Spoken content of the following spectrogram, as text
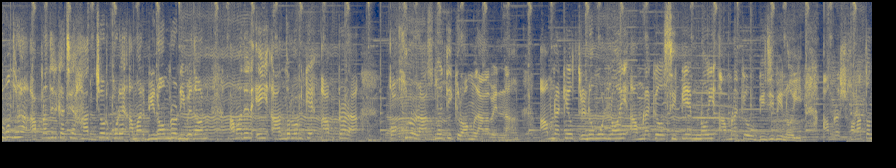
প্রিয় বন্ধুরা, আপনাদের কাছে হাত জোর করে আমার বিনম্র নিবেদন, আমাদের এই আন্দোলনকে আপনারা কখনো রাজনৈতিক রং লাগাবেন না। আমরা কেউ তৃণমূল নই, আমরা কেউ সিপিএম নই, আমরা কেউ বিজেপি নই। আমরা সনাতন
